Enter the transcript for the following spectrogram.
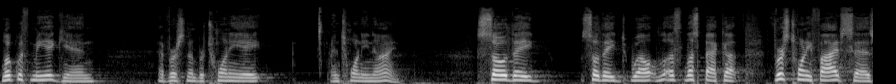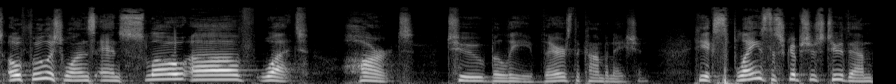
look with me again at verse number 28 and 29. So they, so they, well, let's, let's back up. Verse 25 says, O foolish ones, and slow of what? Heart to believe. There's the combination. He explains the scriptures to them,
